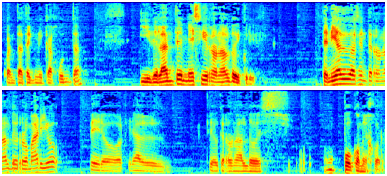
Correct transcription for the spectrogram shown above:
cuánta técnica junta. Y delante Messi, Ronaldo y Cruyff. Tenía dudas entre Ronaldo y Romario, pero al final creo que Ronaldo es un poco mejor.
